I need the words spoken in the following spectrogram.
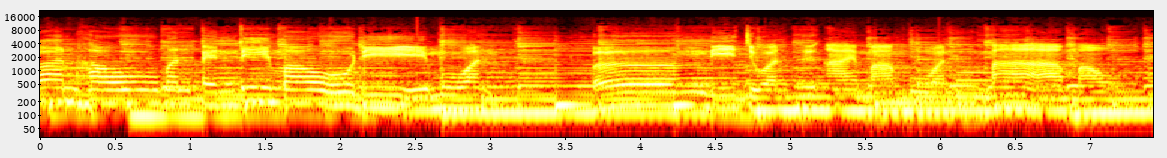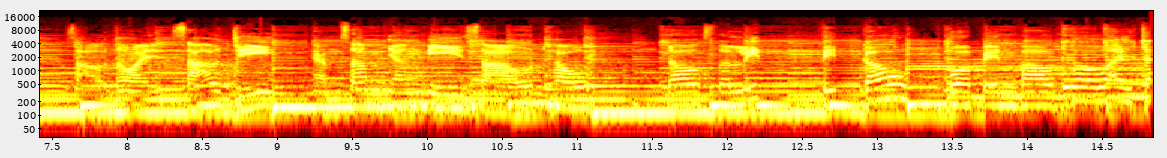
บ้านเฮามันเป็นดีเมาดีมวน เบิงดีจวนคืออายมามวนมาเมา สาวน้อยสาวจีแถมซ้ำยังมีสาวเท่า ดอกสลิดติดเกาหัวเป็นเบาเท่าไอ้ใจ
